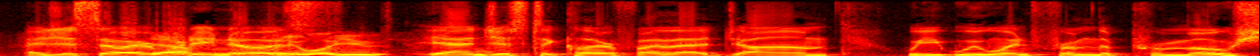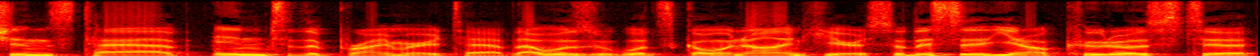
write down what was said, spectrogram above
and just so everybody Definitely. knows, Well, you- yeah, and just to clarify that, um, we, we went from the promotions tab into the primary tab. That was what's going on here. So this is, you know, kudos to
